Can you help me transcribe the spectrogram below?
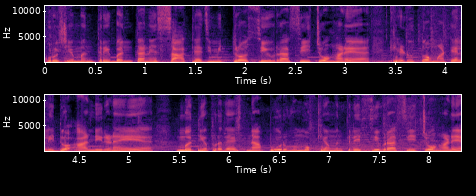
કૃષિ મંત્રી બનતાની સાથે જ મિત્રો શિવરાજસિંહ ચૌહાણે ખેડૂતો માટે લીધો આ નિર્ણય. મધ્યપ્રદેશના પૂર્વ મુખ્યમંત્રી શિવરાજસિંહ ચૌહાણે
